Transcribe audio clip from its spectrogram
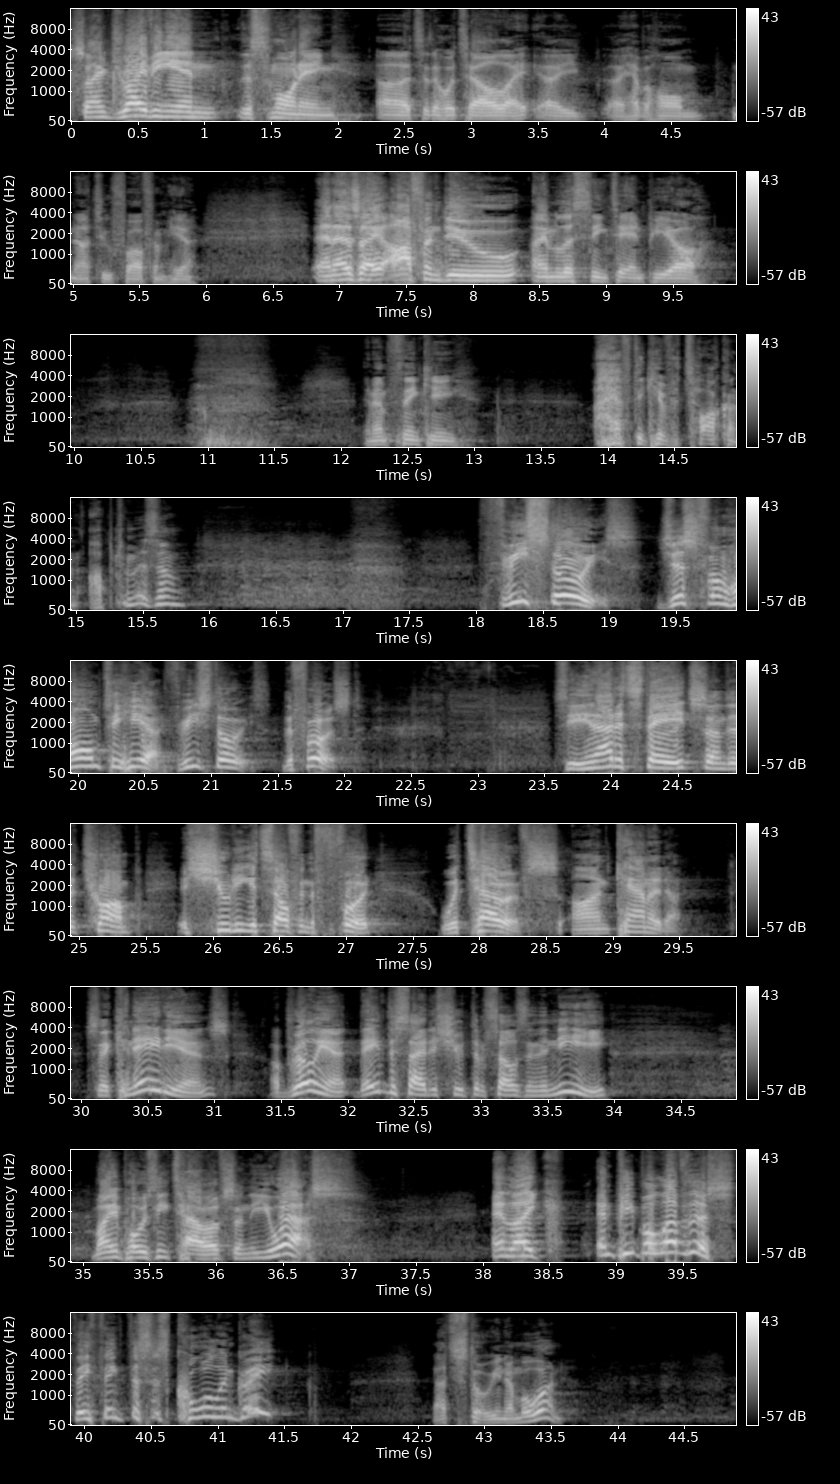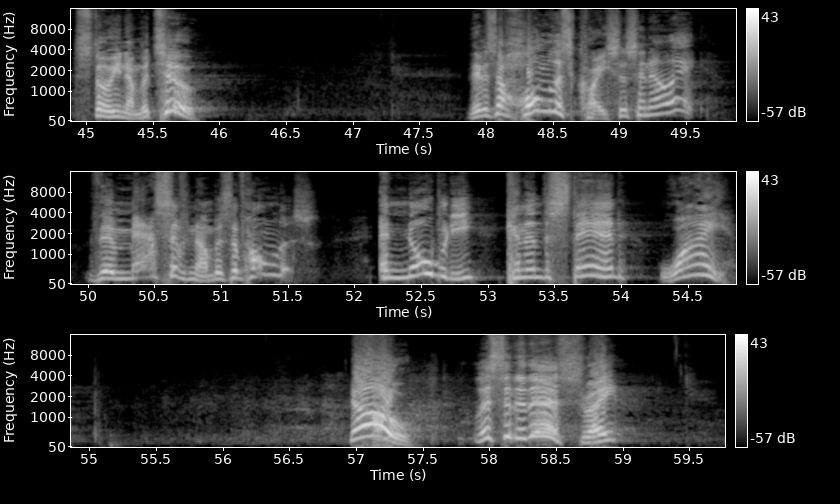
So I'm driving in this morning uh, to the hotel. I, I, I have a home not too far from here. And as I often do, I'm listening to NPR. And I'm thinking, I have to give a talk on optimism? Three stories, just from home to here. Three stories. The first. See, the United States under Trump is shooting itself in the foot with tariffs on Canada. So the Canadians are brilliant. They've decided to shoot themselves in the knee by imposing tariffs on the U.S. And like, and people love this. They think this is cool and great. That's story number one. Story number two. There's a homeless crisis in LA. There are massive numbers of homeless. And nobody can understand why. No, listen to this, right?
